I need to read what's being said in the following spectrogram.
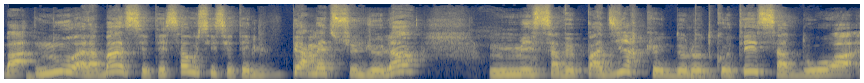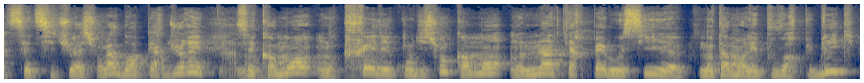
bah, nous, à la base, c'était ça aussi. C'était permettre ce lieu-là mais ça veut pas dire que de l'autre côté, ça doit, cette situation-là doit perdurer. Ah c'est comment on crée les conditions, comment on interpelle aussi, euh, notamment les pouvoirs publics,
